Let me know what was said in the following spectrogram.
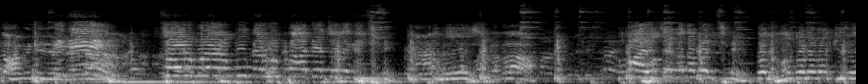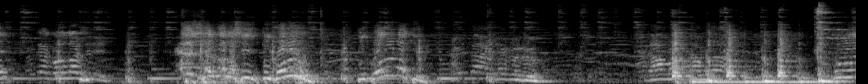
তো আমি নিজে চোর বুড়ার বুকের উপর পা তোমার কথা বলছে। তোর ঘটনাটা কি রে। ওটা গলাসি কিসের গলাসি? তুই গরু তুই গরু নাকি? আমি তো আশা করু। দামা দামা। তুই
